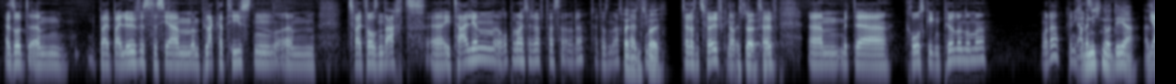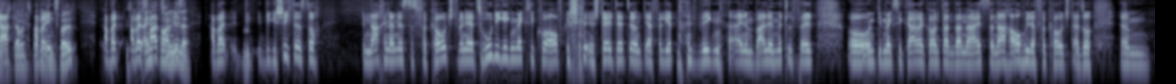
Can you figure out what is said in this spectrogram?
Also ähm, bei, bei Löw ist das ja am, am plakativsten ähm, 2008 äh, Italien Europameisterschaft, was oder? 2008? 2012. 2012, genau. 2012, 2012 ja. ähm, mit der Groß gegen Pirlo Nummer oder? Bin ich aber nicht nur der. Also ja, ich glaube 2012. Aber, aber, aber es war zumindest, aber die, die Geschichte ist doch, im Nachhinein ist es vercoacht. Wenn er jetzt Rudi gegen Mexiko aufgestellt hätte und der verliert meinetwegen einen Ball im Mittelfeld oh, und die Mexikaner kontern, dann heißt danach auch wieder vercoacht. Also ähm,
